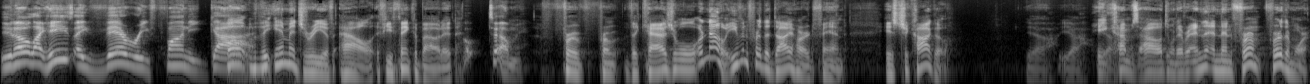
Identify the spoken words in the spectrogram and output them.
You know, like he's a very funny guy. Well, the imagery of Al, if you think about it, oh, tell me for from the casual or no, even for the diehard fan, is Chicago. Yeah, yeah. He yeah. comes out and whatever, and and then furthermore,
